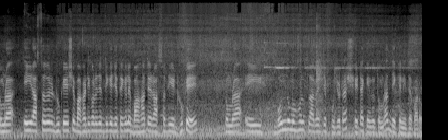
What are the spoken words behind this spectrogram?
তোমরা এই রাস্তা ধরে ঢুকে এসে বাঘাটি কলেজের দিকে যেতে গেলে বাঁ হাতের রাস্তা দিয়ে ঢুকে তোমরা এই বন্ধুমহল ক্লাবের যে পুজোটা, সেটা কিন্তু তোমরা দেখে নিতে পারো।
